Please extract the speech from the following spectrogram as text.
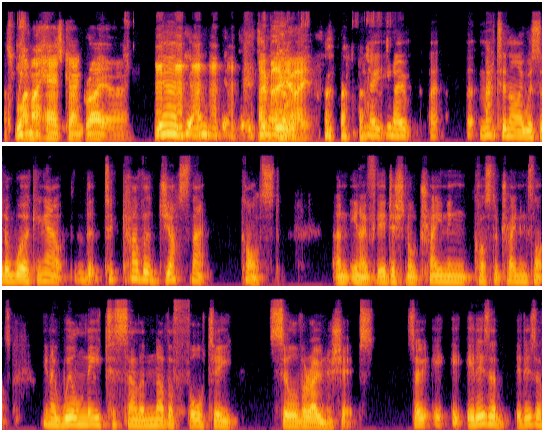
that's why we, my hair's going grey. Yeah, and, I know, you. You know, you know uh, uh, Matt and I were sort of working out that to cover just that cost, and you know, for the additional training cost of training slots, you know, we'll need to sell another forty silver ownerships. So it, it, it is a it is a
